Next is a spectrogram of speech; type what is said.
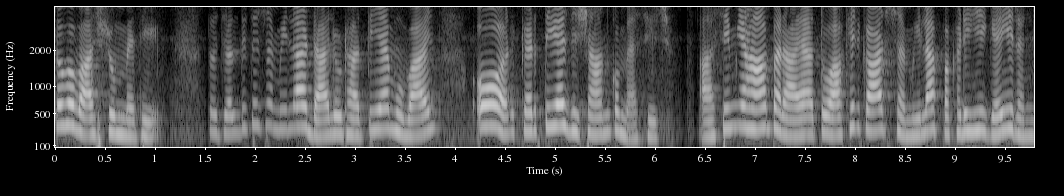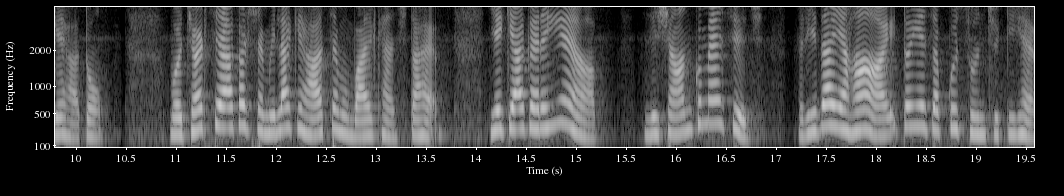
तो वह वाशरूम में थी। तो जल्दी से शमीला डायल उठाती है मोबाइल और करती है जिशान को मैसेज। आसिम यहाँ पर आया तो आखिरकार शमीला पकड़ी ही गई रंगे हाथों। वो झट से आकर शमीला के हाथ से मोबाइल खींचता है। ये क्या कर रही हैं आप? जिशान को मैसेज। रिदा यहाँ आई तो ये सब कुछ सुन चुकी है।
